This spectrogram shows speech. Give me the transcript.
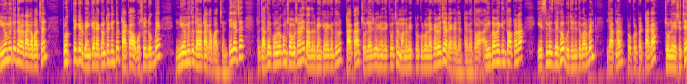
নিয়মিত যারা টাকা পাচ্ছেন, প্রত্যেকের ব্যাংকের অ্যাকাউন্টে কিন্তু টাকা অবশ্যই ঢুকবে। নিয়মিত যারা টাকা পাচ্ছেন, ঠিক আছে? তো যাদের কোনো রকম সমস্যা নেই, তাদের ব্যাংকের কিন্তু টাকা চলে আসবে। এখানে দেখতে পাচ্ছেন মানবিক প্রকল্প লেখা রয়েছে আর এক হাজার টাকা। তো এইভাবে কিন্তু আপনারা এস এম এস দেখেও বুঝে নিতে পারবেন যে আপনার প্রকল্পের টাকা চলে এসেছে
